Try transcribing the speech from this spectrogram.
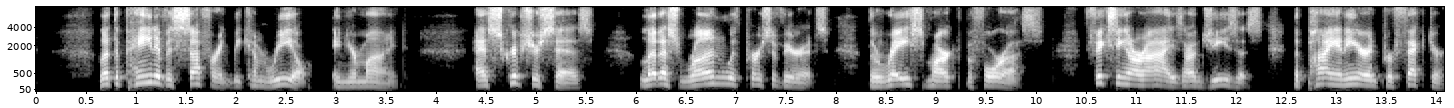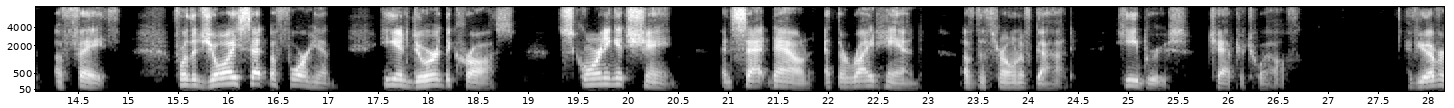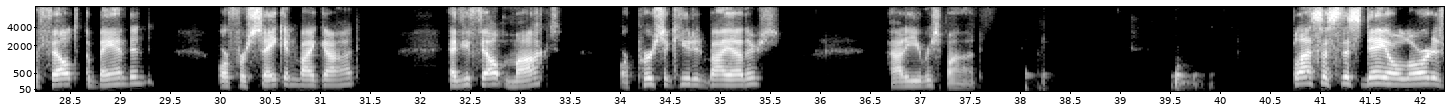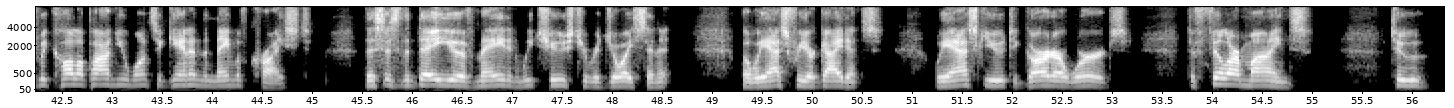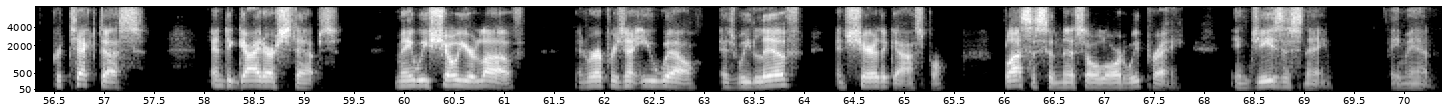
Let the pain of his suffering become real in your mind. As scripture says, let us run with perseverance the race marked before us, fixing our eyes on Jesus, the pioneer and perfecter of faith. For the joy set before him, he endured the cross, scorning its shame, and sat down at the right hand of the throne of God. Hebrews chapter 12. Have you ever felt abandoned or forsaken by God? Have you felt mocked or persecuted by others? How do you respond? Bless us this day, O Lord, as we call upon you once again in the name of Christ. This is the day you have made, and we choose to rejoice in it. But we ask for your guidance. We ask you to guard our words, to fill our minds, to protect us, and to guide our steps. May we show your love and represent you well as we live and share the gospel. Bless us in this, O Lord, we pray. In Jesus' name, Amen.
